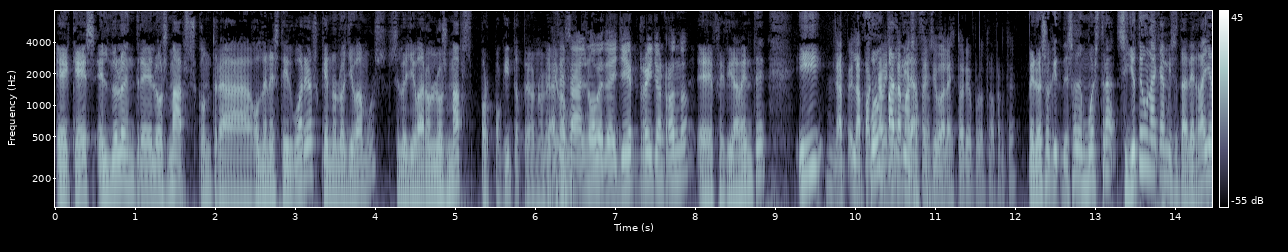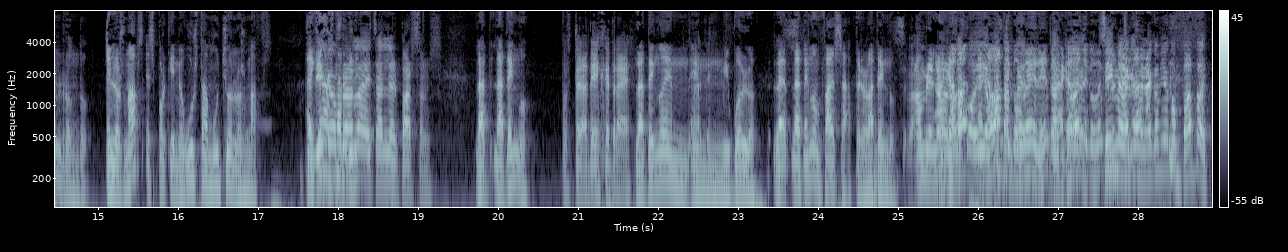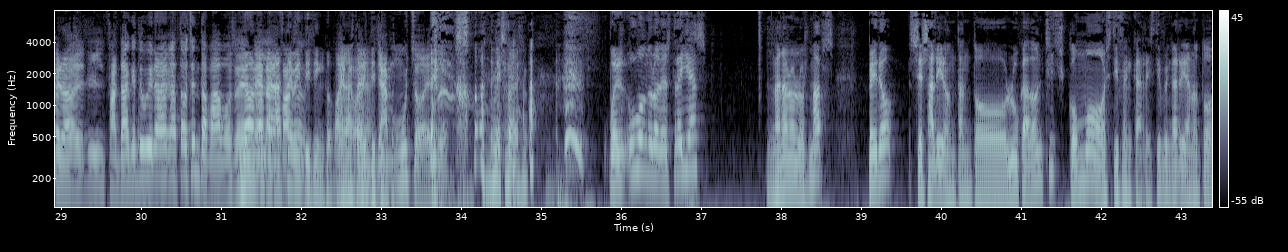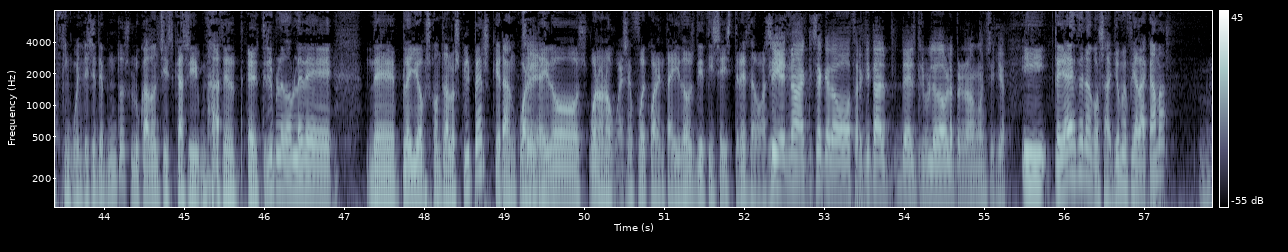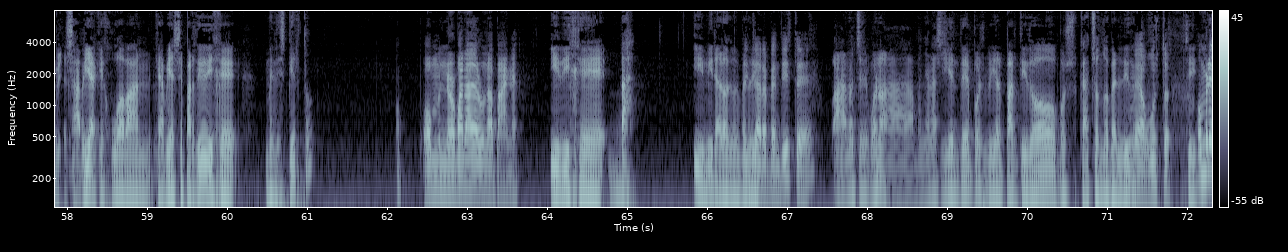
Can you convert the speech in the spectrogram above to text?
eh, que es el duelo entre los Maps contra Golden State Warriors, que no lo llevamos. Se lo llevaron los Maps por poquito, pero no lo Gracias llevamos. al 9 de J- Rayon Rondo. Eh, efectivamente. Y La, la fue un camiseta más ofensiva de la historia, por otra parte. Pero eso, que- eso demuestra, si yo tengo una camiseta de Ryan Rondo en los Maps, es porque me gusta mucho en los Maps. Hay que Tienes que gastar comprar mi- la de Chandler Parsons. la, la tengo. Pues te la tienes que traer. La tengo en, en Espérate. mi pueblo. La, la tengo en falsa, pero la tengo. Hombre, no, Acaba- nos ha te podido acabas de bastante- comer, ¿eh? Te la acabas de comer. Sí, pero me es la, verdad. me la he comido con papas, pero faltaba que te hubieras gastado 80 pavos. eh, No, no, me la gasté Parsons. 25, me Bueno, gasté bueno, 25. Ya mucho, ¿eh? mucho, ¿eh? Pues hubo un duelo de estrellas, ganaron los maps, pero se salieron tanto Luka Doncic como Stephen Curry. Stephen Curry anotó 57 puntos, Luka Doncic casi hace el, el triple doble de, de playoffs contra los Clippers, que eran 42, bueno, no, ese fue 42, 16, 13, algo así. Sí, no, aquí se quedó cerquita del, del triple doble, pero no lo consiguió. Y te voy a decir una cosa, yo me fui a la cama, sabía que jugaban, que había ese partido y dije, ¿me despierto? O nos van a dar una pana. Y dije, va. Y mira lo que me Y perdí. te arrepentiste, ¿eh? A la noche, bueno, a la mañana siguiente, pues vi el partido, pues cachondo perdido. Muy a gusto. Sí. Hombre,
